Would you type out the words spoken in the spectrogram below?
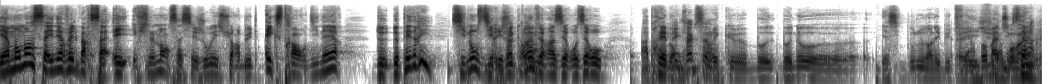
Et à un moment, ça a énervé le Barça. Et, et finalement, ça s'est joué sur un but extraordinaire de, de Pedri. Sinon, on se dirigeait quand même vers un 0-0. Après, bon, c'est vrai que Bo- Bono, euh, Yacine Bounou dans les buts, fait un bon etc. match, ouais.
